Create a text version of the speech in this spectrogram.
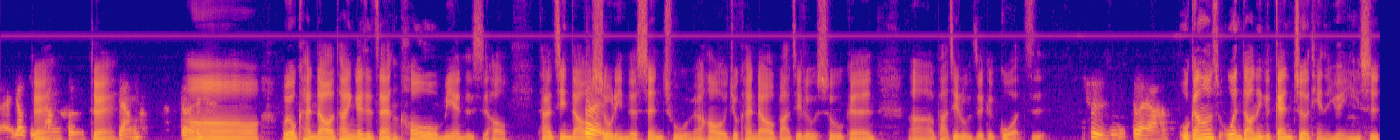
来，要煮汤喝。对，这样。对。哦，我有看到，他应该是在很后面的时候，他进到树林的深处，然后就看到巴基鲁树跟呃巴基鲁这个果子。是是，对啊。我刚刚问到那个甘蔗田的原因是，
